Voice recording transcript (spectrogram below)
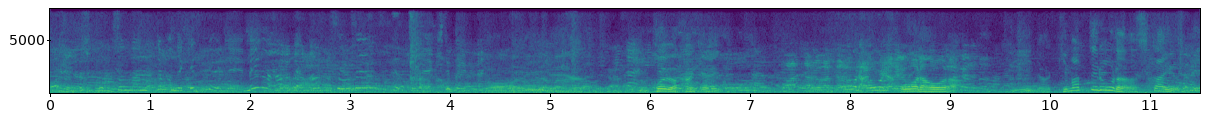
私これそんなでもね結構ね。目があってあすいませんって言ってね来てくれる。ああいいね。声は関係ない。んだよオーラオーラ。オーラオーラ。いいな。決まってるオーラ出したいよね。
